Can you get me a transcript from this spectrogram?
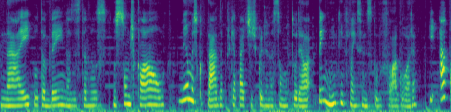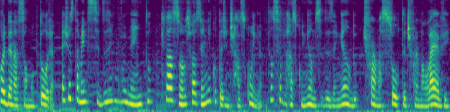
na Apple também, nós estamos no SoundCloud. Dê uma escutada, porque a parte de coordenação motora ela tem muita influência nisso que eu vou falar agora. E a coordenação motora é justamente esse desenvolvimento que nós vamos fazendo enquanto a gente rascunha. Então, você rascunhando, se desenhando de forma solta, de forma leve,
